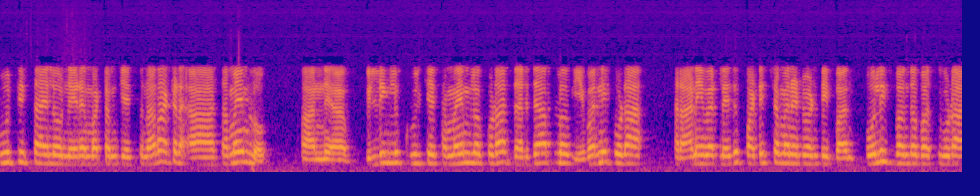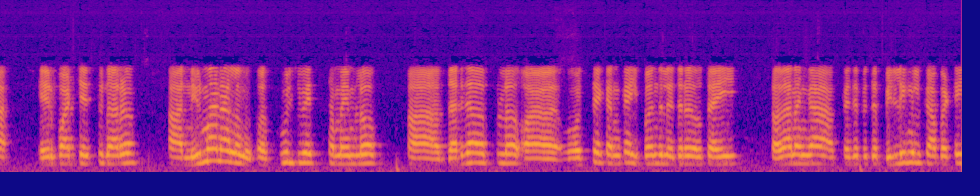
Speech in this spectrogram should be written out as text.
పూర్తి స్థాయిలో నేడమట్టం చేస్తున్నారు. అక్కడ ఆ సమయంలో ఆ బిల్డింగ్లు కూల్చే సమయంలో కూడా దర్దాపులో ఎవరిని కూడా రానివ్వట్లేదు. పటిష్టమైనటువంటి బం- పోలీస్ బందోబస్తు కూడా ఏర్పాటు చేస్తున్నారు. ఆ నిర్మాణాలను కూల్చివేసే సమయంలో ఆ దరిదాపులో వస్తే కనుక ఇబ్బందులు ఎదురవుతాయి. ప్రధానంగా పెద్ద పెద్ద బిల్డింగ్లు కాబట్టి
